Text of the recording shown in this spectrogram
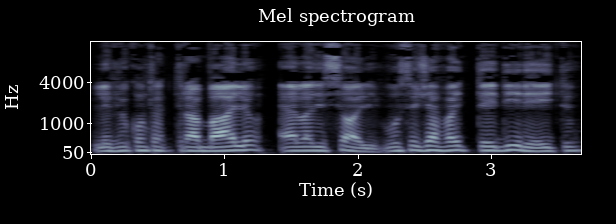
Levei o contrato de trabalho, ela disse, olha, você já vai ter direito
